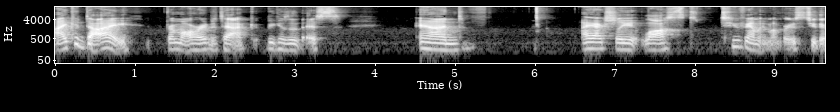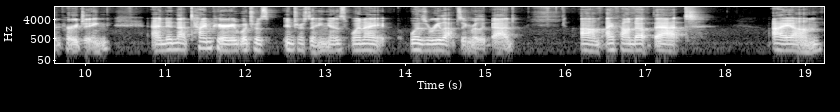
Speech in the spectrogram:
I could die from a heart attack because of this. And I actually lost two family members to their purging. And in that time period, which was interesting, is when I was relapsing really bad. Um, I found out that I um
